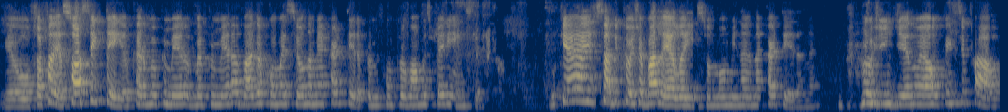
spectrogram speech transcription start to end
Eu só falei, só aceitei. Eu quero meu primeiro, minha primeira vaga como SEO na minha carteira, para me comprovar uma experiência. O que a gente sabe que hoje é balela isso, nome na, na, carteira, né? Hoje em dia não é o principal.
